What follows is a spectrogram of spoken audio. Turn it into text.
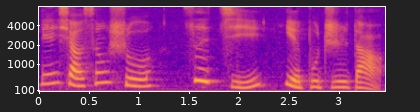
连小松鼠自己也不知道。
